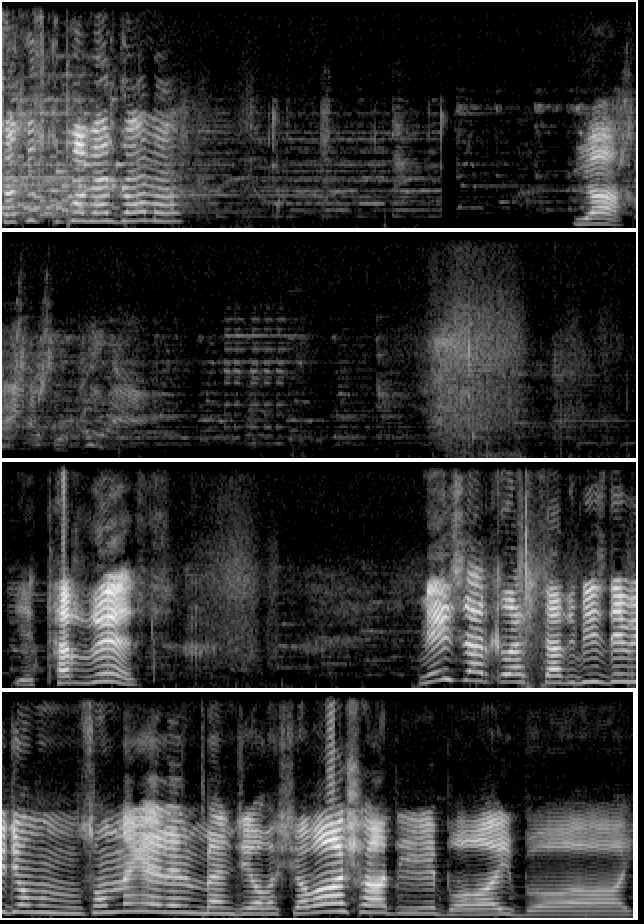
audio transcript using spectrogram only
Sakız kupa verdi ama. Ya. Yeteriz. Neyse arkadaşlar biz de videomun sonuna gelelim bence yavaş yavaş hadi bay bay.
